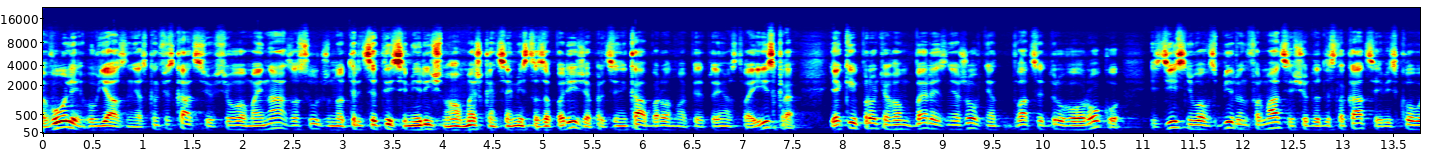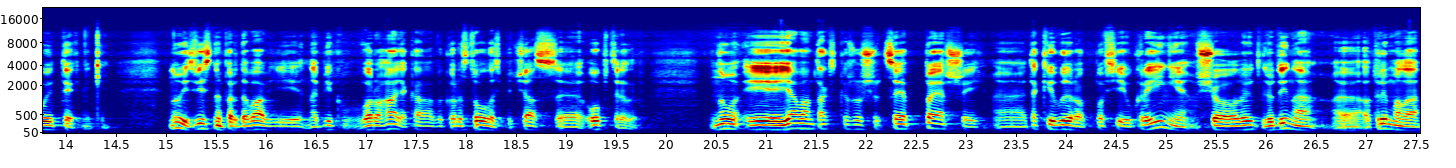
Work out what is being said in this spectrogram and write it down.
волі ув'язнення з конфіскацією всього майна засуджено 37-річного мешканця міста Запоріжжя, працівника оборонного підприємства Іскра, який протягом березня-жовтня 2022 року здійснював збір інформації щодо дислокації військової техніки. Ну і звісно, передавав її на бік ворога, яка використовувалась під час е, обстрілів. Ну і я вам так скажу, що це перший е, такий вирок по всій Україні, що людина е, отримала е,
